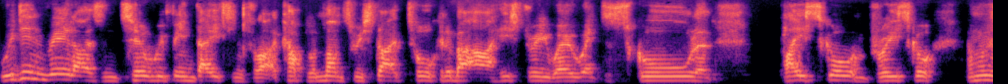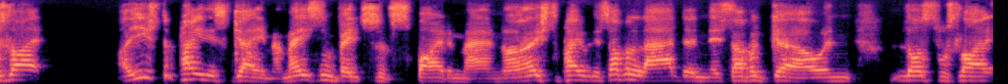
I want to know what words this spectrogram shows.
we didn't realize until we've been dating for like a couple of months, we started talking about our history, where we went to school and play school and preschool. And we was like, I used to play this game, Amazing Adventures of Spider-Man. I used to play with this other lad and this other girl. And Loz was like,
